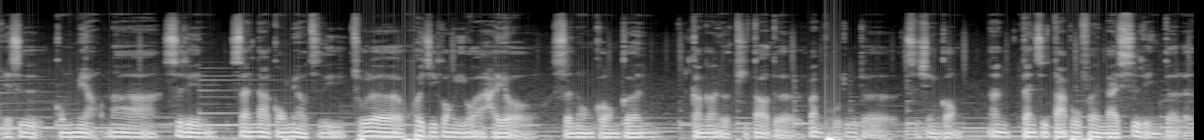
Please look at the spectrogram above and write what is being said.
也是宫庙。那士林三大宫庙之一，除了会济宫以外，还有神农宫跟刚刚有提到的半普渡的慈仙宫。那但是大部分来士林的人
